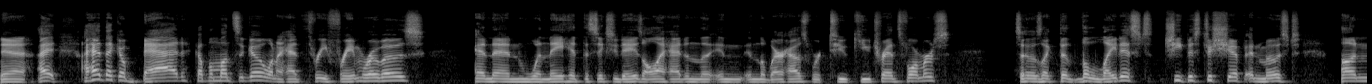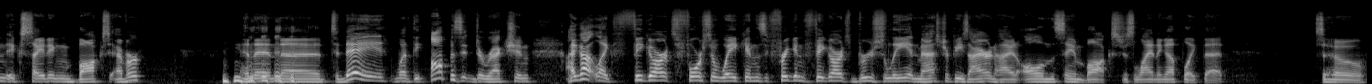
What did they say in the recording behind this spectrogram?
Yeah, I I had that go bad a couple months ago when I had three frame robos, and then when they hit the sixty days, all I had in the in in the warehouse were two Q transformers. So it was like the the lightest, cheapest to ship, and most unexciting box ever. and then uh, today went the opposite direction. I got like Figuarts Force Awakens, friggin' Figuarts Bruce Lee, and Masterpiece Ironhide all in the same box, just lining up like that. So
